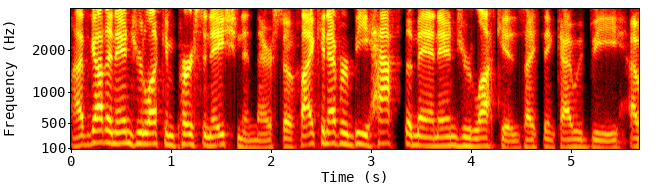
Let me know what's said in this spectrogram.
I've got an Andrew Luck impersonation in there, so if I can ever be half the man Andrew Luck is, I think I would be I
